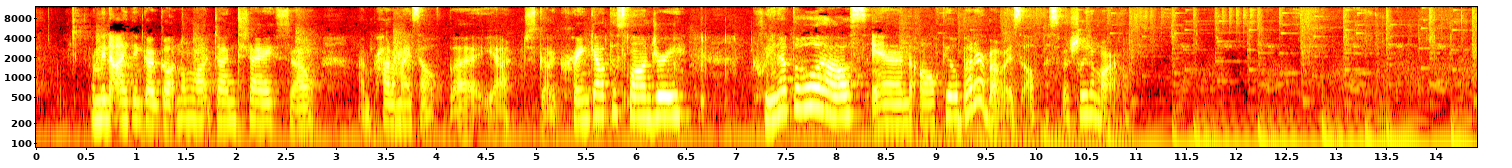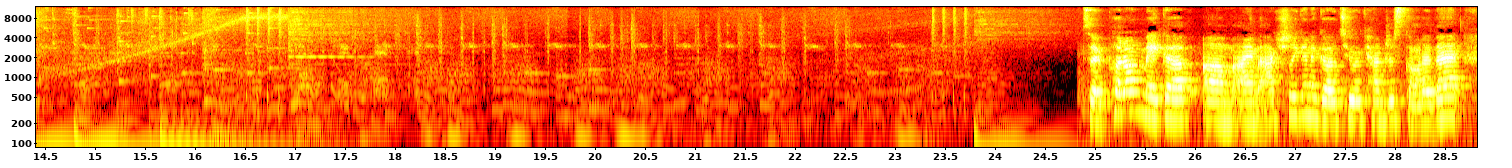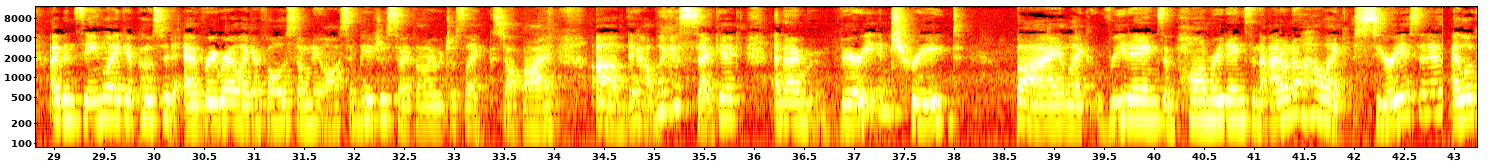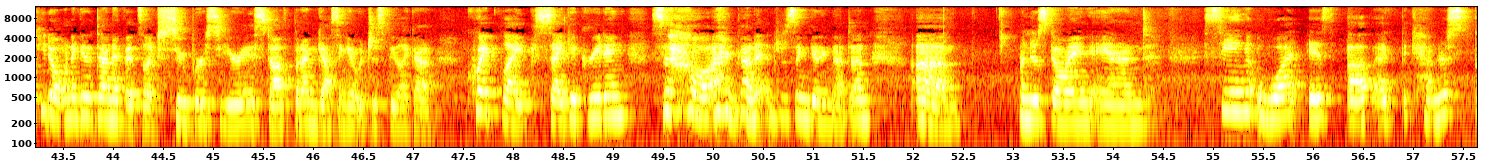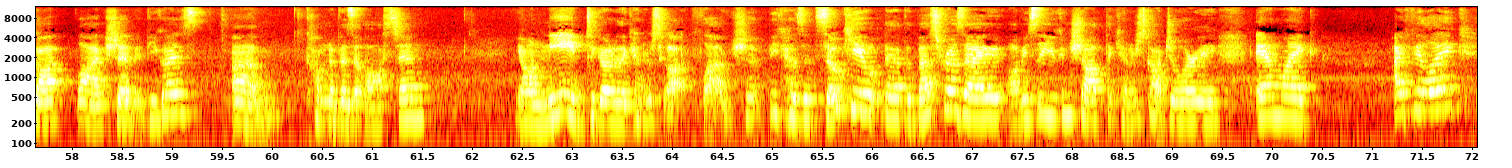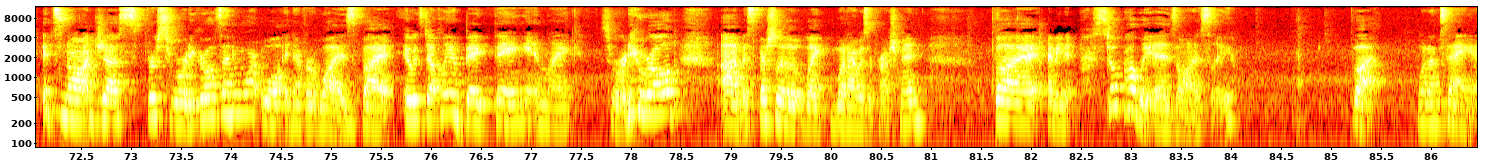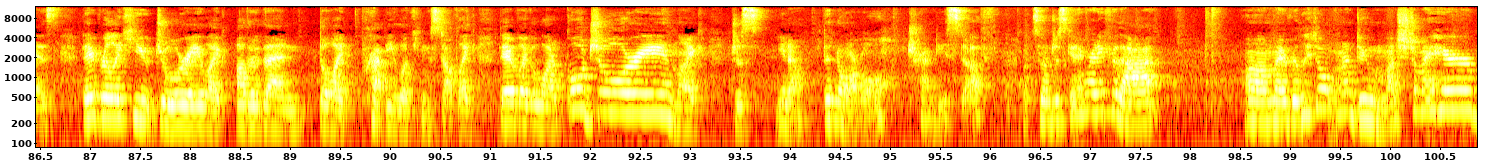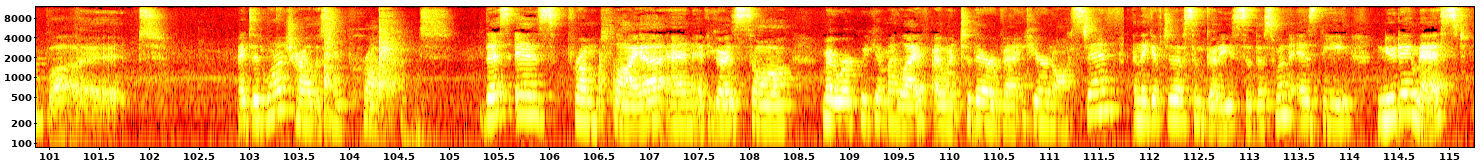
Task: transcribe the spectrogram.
I mean I think I've gotten a lot done today so I'm proud of myself but yeah just gotta crank out this laundry clean up the whole house and I'll feel better about myself especially tomorrow. So I put on makeup. Um, I'm actually going to go to a Kendra Scott event. I've been seeing like it posted everywhere. Like I follow so many awesome pages so I thought I would just like stop by. Um, they have like a psychic and I'm very intrigued by like readings and palm readings and I don't know how like serious it is. I low-key don't want to get it done if it's like super serious stuff but I'm guessing it would just be like a quick like psychic reading so I'm kind of interested in getting that done. Um, I'm just going and seeing what is up at the Kendra Scott flagship. If you guys um, come to visit Austin, y'all need to go to the Kendra Scott flagship because it's so cute. They have the best rosé. Obviously, you can shop the Kendra Scott jewelry and like I feel like it's not just for sorority girls anymore. Well, it never was, but it was definitely a big thing in like sorority world, um, especially like when I was a freshman. But I mean, it still probably is, honestly. But what I'm saying is they have really cute jewelry like other than the like preppy looking stuff. Like they have like a lot of gold jewelry and like just, you know, the normal trendy stuff. So I'm just getting ready for that. Um, I really don't want to do much to my hair, but I did want to try out this new product. This is from Playa, and if you guys saw my work week in my life, I went to their event here in Austin, and they gifted us some goodies. So this one is the New Day Mist.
